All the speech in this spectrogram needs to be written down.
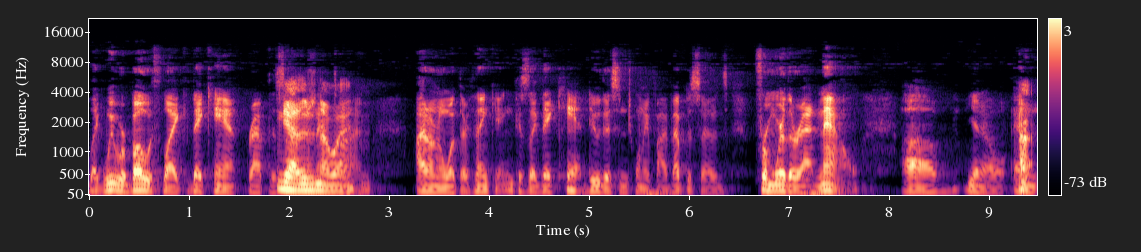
like we were both like they can't wrap this. Yeah, there's no way. Time. I don't know what they're thinking because like they can't do this in 25 episodes from where they're at now. Uh, you know, and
